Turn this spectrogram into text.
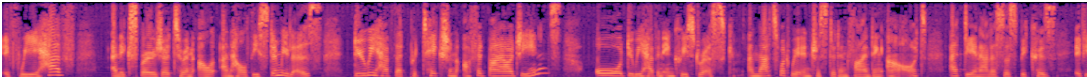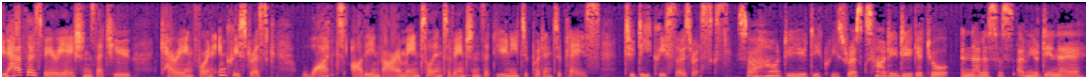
if we have an exposure to an unhealthy stimulus, do we have that protection offered by our genes? Or do we have an increased risk? And that's what we're interested in finding out at D-analysis because if you have those variations that you're carrying for an increased risk, what are the environmental interventions that you need to put into place to decrease those risks? So how do you decrease risks? How do you, do you get your analysis, I mean your DNA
